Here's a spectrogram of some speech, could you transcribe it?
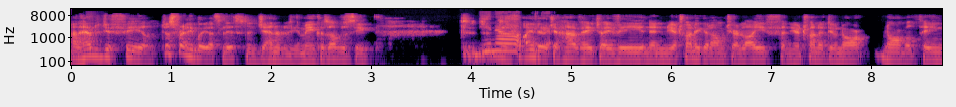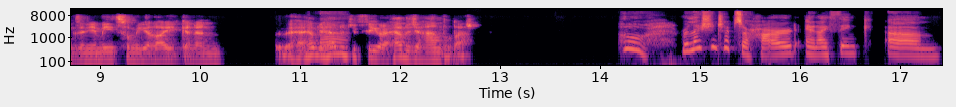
And how did you feel? Just for anybody that's listening, generally, I mean, because obviously you know, to find out you have HIV and then you're trying to get on with your life and you're trying to do nor- normal things and you meet somebody you like and then how, yeah. how did you feel how did you handle that? Oh, relationships are hard. And I think, um,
